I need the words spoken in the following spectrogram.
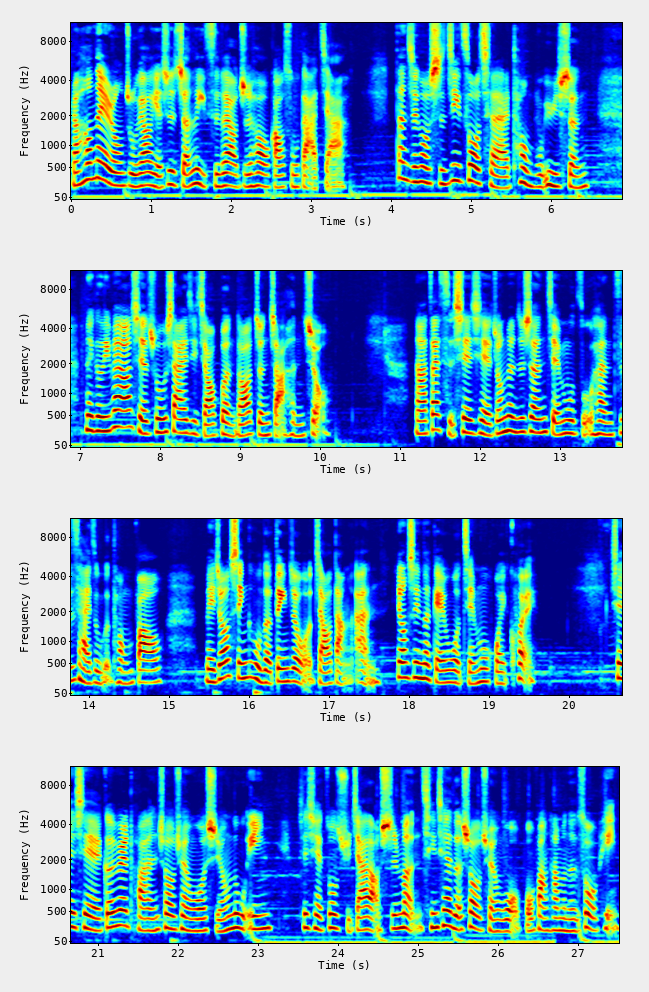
然后内容主要也是整理资料之后告诉大家，但结果实际做起来痛不欲生，每个礼拜要写出下一集脚本都要挣扎很久。那在此谢谢中正之声节目组和资材组的同胞，每周辛苦的盯着我交档案，用心的给我节目回馈。谢谢歌乐团授权我使用录音，谢谢作曲家老师们亲切的授权我播放他们的作品。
